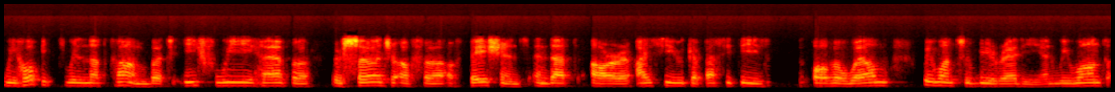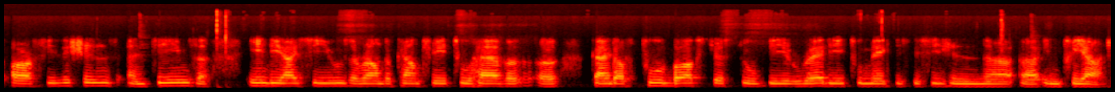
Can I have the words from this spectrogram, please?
we hope it will not come. But if we have a, a surge of, uh, of patients and that our ICU capacity is overwhelmed, we want to be ready and we want our physicians and teams in the ICUs around the country to have a, a kind of toolbox just to be ready to make this decision uh, uh, in triage.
